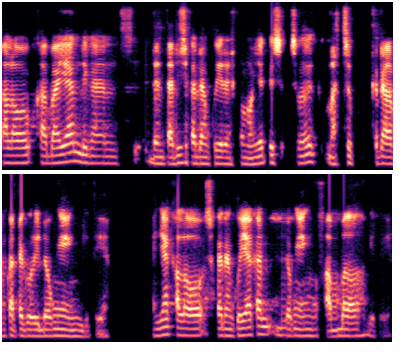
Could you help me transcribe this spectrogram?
kalau Kabayan dengan dan tadi sekadang kue dan semuanya itu sebenarnya masuk ke dalam kategori dongeng gitu ya. Hanya kalau sekadang kuya kan dongeng fabel gitu ya.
